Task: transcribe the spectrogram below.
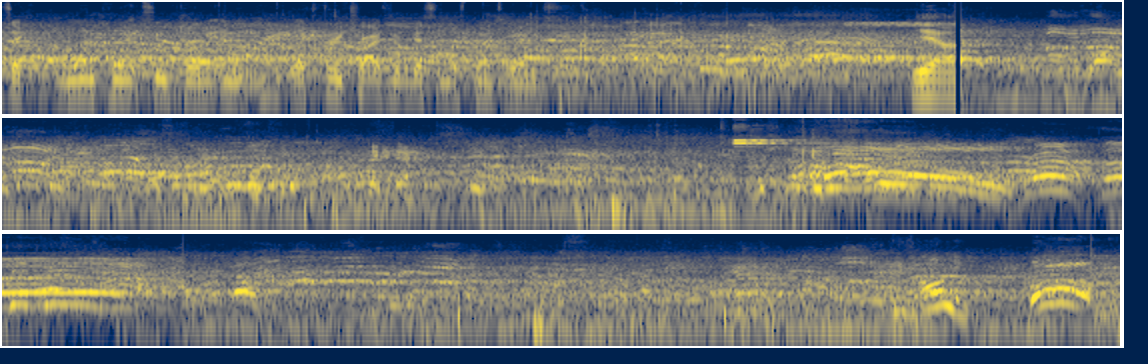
It's like one point, two point, and like three tries, whoever gets the most points wins. Yeah. He's on it.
